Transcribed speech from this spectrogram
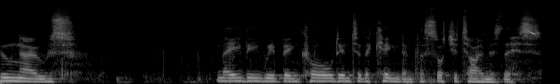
Who knows? Maybe we've been called into the kingdom for such a time as this.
